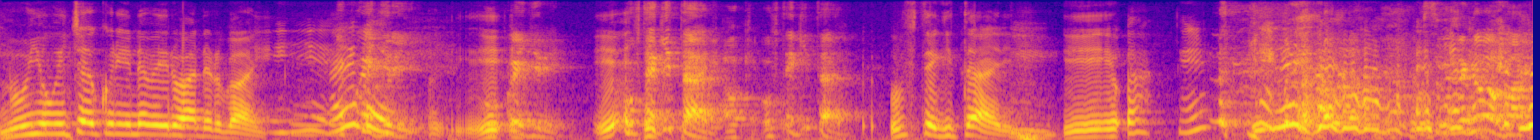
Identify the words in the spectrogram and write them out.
n'uyu wicaye kuri iyi ntebe y'iruhande rwanjye ufite gitari? Ufite gitari? Ufite gitari. Eh, ah, usubije nk'abavanga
